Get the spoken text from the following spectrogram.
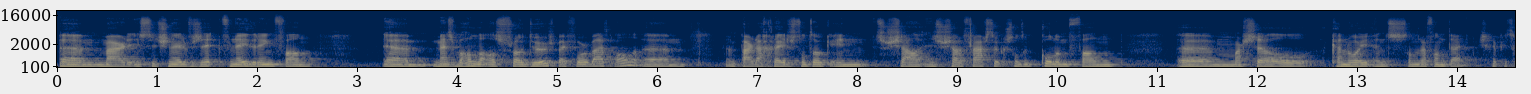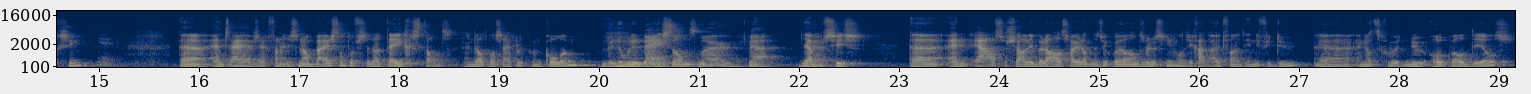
Um, maar de institutionele vernedering van um, mensen behandelen als fraudeurs bij voorbaat al. Um, een paar dagen geleden stond ook in, sociale, in sociale vraagstukken stond een column van Marcel Canoy en Sandra van Dijk. Misschien heb je het gezien. Ja. Uh, en zij hebben gezegd van, is het nou bijstand of is het nou tegenstand? En dat was eigenlijk een column. We noemen het bijstand, maar ja. Ja, precies. Uh, en ja, als sociaal-liberaal zou je dat natuurlijk wel heel anders willen zien, want je gaat uit van het individu. Uh, en dat gebeurt nu ook wel deels.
